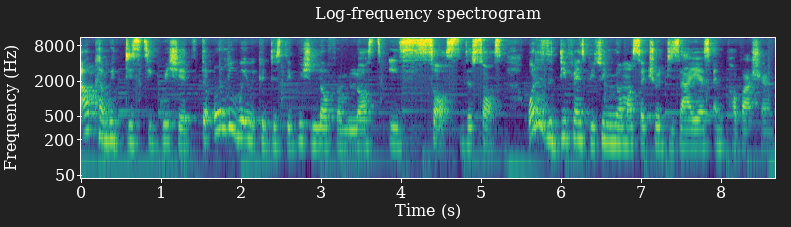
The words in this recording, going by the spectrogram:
How can we distinguish it? The only way we could distinguish love from lust is source the source. What is the difference between normal sexual desires and perversion?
